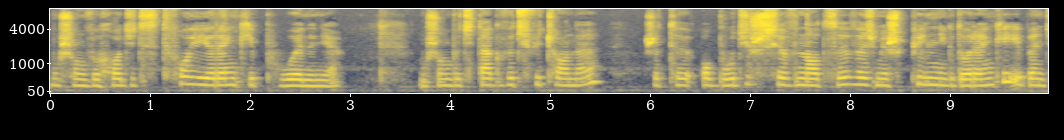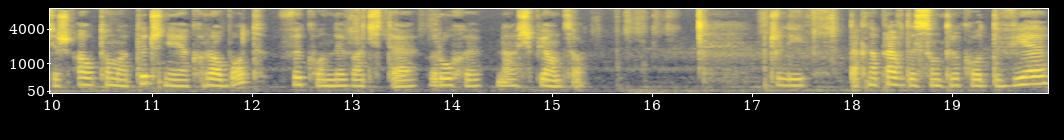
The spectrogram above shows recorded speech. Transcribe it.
Muszą wychodzić z Twojej ręki płynnie. Muszą być tak wyćwiczone, że Ty obudzisz się w nocy, weźmiesz pilnik do ręki i będziesz automatycznie, jak robot, wykonywać te ruchy na śpiąco. Czyli tak naprawdę są tylko dwie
